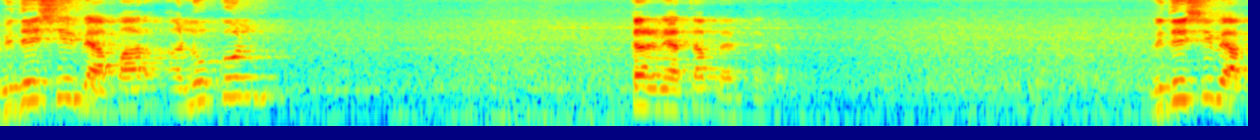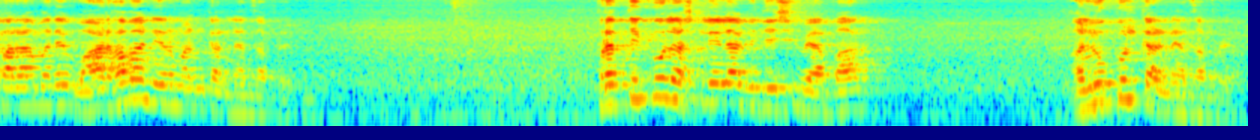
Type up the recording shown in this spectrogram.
विदेशी व्यापार अनुकूल करण्याचा प्रयत्न करतो विदेशी व्यापारामध्ये वाढावा निर्माण करण्याचा प्रयत्न प्रतिकूल असलेला विदेशी व्यापार अनुकूल करण्याचा प्रयत्न.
